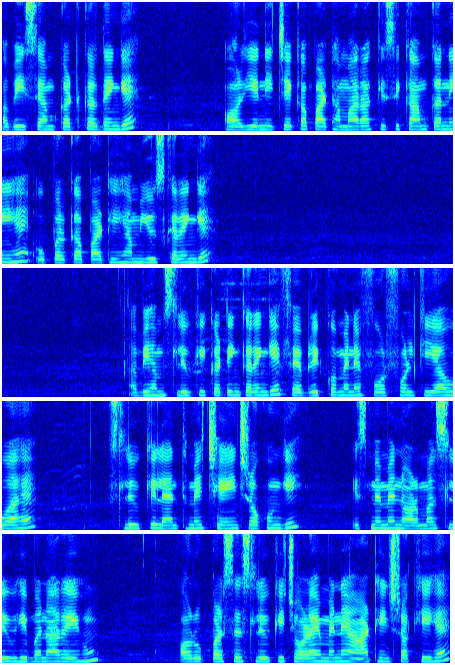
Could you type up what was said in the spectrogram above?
अभी इसे हम कट कर देंगे। और ये नीचे का पार्ट हमारा किसी काम का नहीं है, ऊपर का पार्ट ही हम यूज़ करेंगे। अभी हम स्लीव की कटिंग करेंगे। फैब्रिक को मैंने फोर फोल्ड किया हुआ है। स्लीव की लेंथ में छः इंच रखूँगी। इसमें मैं नॉर्मल स्लीव ही बना रही हूँ। और ऊपर से स्लीव की चौड़ाई मैंने आठ इंच रखी है।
